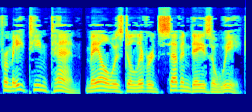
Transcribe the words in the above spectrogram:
from 1810, mail was delivered seven days a week.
